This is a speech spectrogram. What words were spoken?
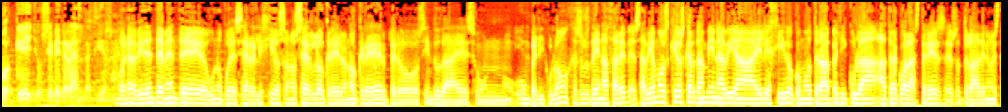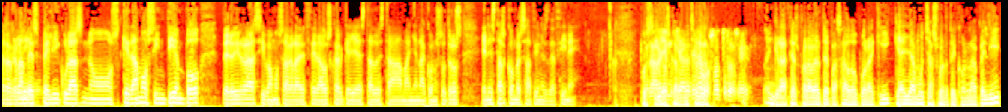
porque ellos heredarán la tierra. Bueno, evidentemente uno puede ser religioso, no serlo, creer o no creer, pero sin duda es un, un peliculón. Jesús de Nazaret. Sabíamos que Oscar también había elegido como otra película Atraco a las tres, es otra de nuestras grandes películas. Nos quedamos sin tiempo, pero Irra, sí vamos a agradecer a Oscar que haya estado esta mañana con nosotros en estas conversaciones de cine. Pues, sí, Oscar, gracias a vosotros. ¿eh? Gracias por haberte pasado por aquí, que haya mucha suerte con la peli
